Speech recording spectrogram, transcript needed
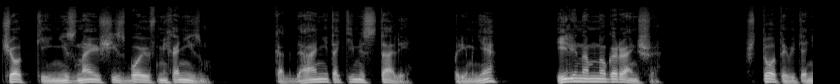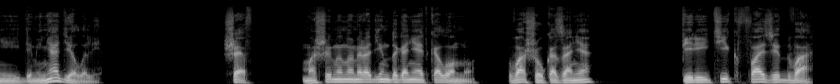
Четкий, не знающий сбоев механизм. Когда они такими стали? При мне? Или намного раньше? Что-то ведь они и до меня делали. «Шеф, машина номер один догоняет колонну. Ваше указание?» «Перейти к фазе 2».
